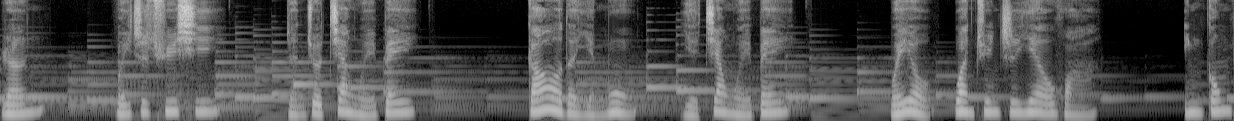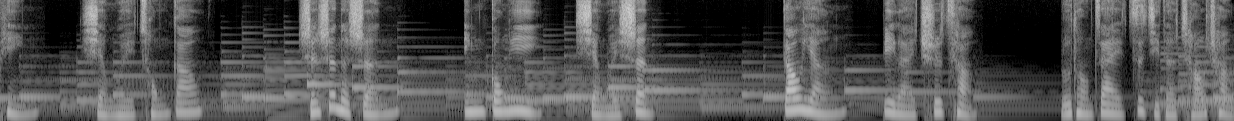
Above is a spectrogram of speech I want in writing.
人为之屈膝，人就降为卑；高傲的眼目也降为卑。唯有万军之耶和华因公平显为崇高，神圣的神因公义显为圣。羔羊必来吃草，如同在自己的草场，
